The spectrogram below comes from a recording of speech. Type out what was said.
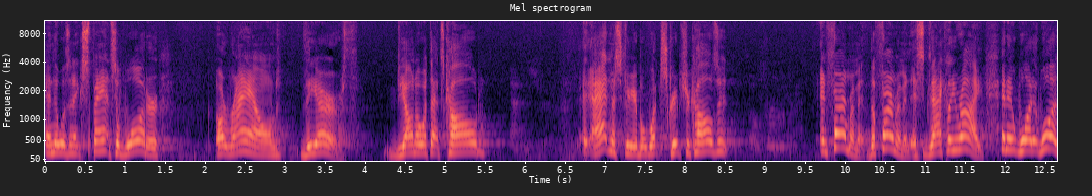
and there was an expanse of water around the earth. Do y'all know what that's called? Atmosphere, but what Scripture calls it? And firmament, the firmament, it's exactly right. And it, what it was,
